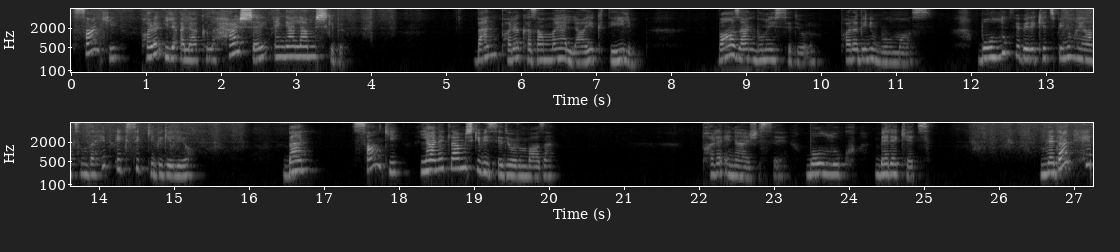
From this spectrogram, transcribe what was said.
Sanki para ile alakalı her şey engellenmiş gibi. Ben para kazanmaya layık değilim. Bazen bunu hissediyorum. Para beni bulmaz. Bolluk ve bereket benim hayatımda hep eksik gibi geliyor. Ben sanki lanetlenmiş gibi hissediyorum bazen. Para enerjisi, bolluk, bereket neden hep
